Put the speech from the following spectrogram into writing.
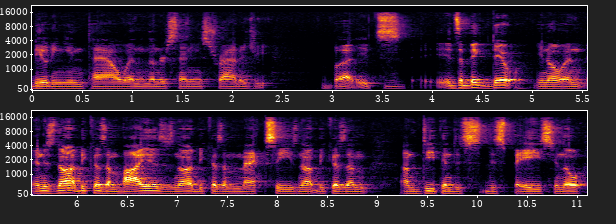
building intel and understanding strategy but it's mm. it's a big deal, you know, and, and it's not because I'm biased, it's not because I'm maxi, it's not because I'm I'm deep in this this space, you know.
